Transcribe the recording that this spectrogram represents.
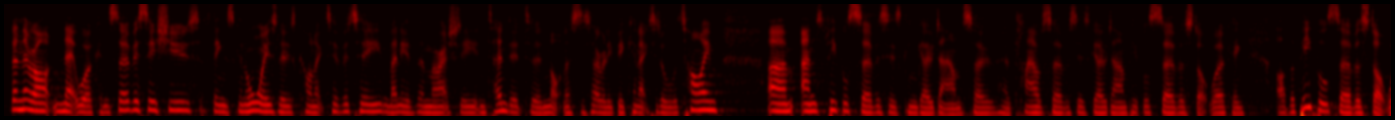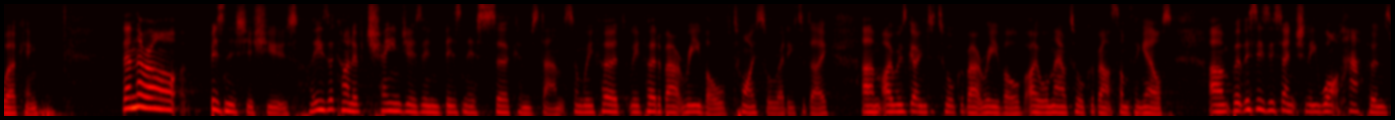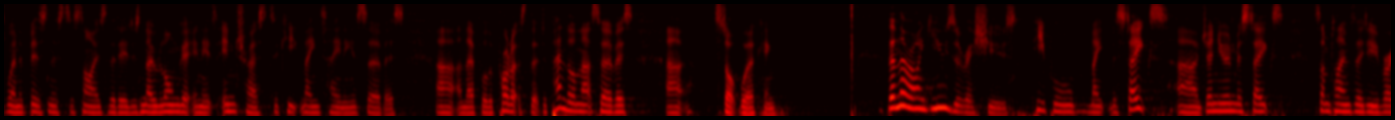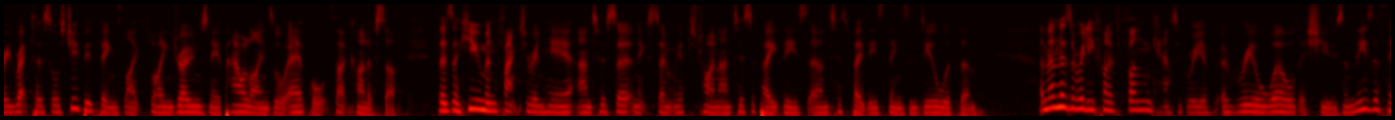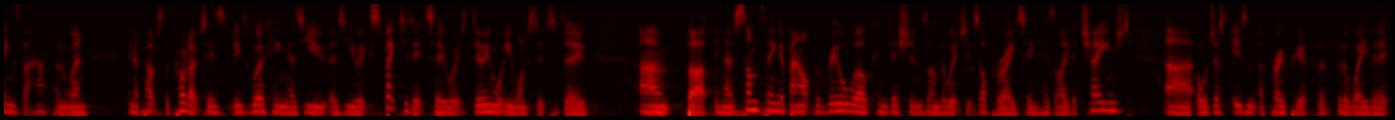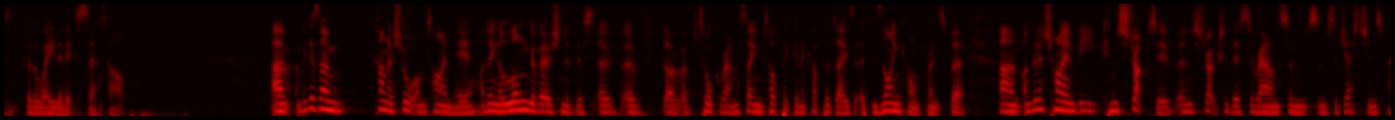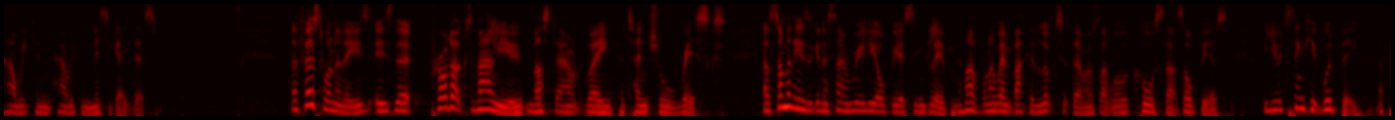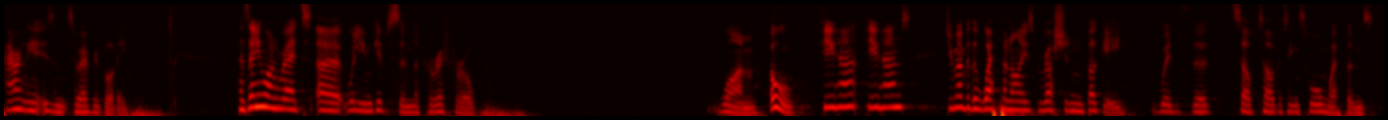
Then there are network and service issues. Things can always lose connectivity. Many of them are actually intended to not necessarily be connected all the time. Um, and people's services can go down. So you know, cloud services go down, people's servers stop working, other people's servers stop working. Then there are business issues. These are kind of changes in business circumstance, and we've heard, we've heard about Revolv twice already today. Um, I was going to talk about Revolv. I will now talk about something else. Um, but this is essentially what happens when a business decides that it is no longer in its interest to keep maintaining a service, uh, and therefore the products that depend on that service uh, stop working. Then there are user issues. People make mistakes, uh, genuine mistakes. Sometimes they do very reckless or stupid things like flying drones near power lines or airports, that kind of stuff. There's a human factor in here, and to a certain extent, we have to try and anticipate these, uh, anticipate these things and deal with them. And then there's a really kind of fun category of, of real world issues, and these are things that happen when you know, perhaps the product is, is working as you, as you expected it to, or it's doing what you wanted it to do, um, but you know, something about the real world conditions under which it's operating has either changed uh, or just isn't appropriate for, for, the way that it's, for the way that it's set up. Um, because I'm kind of short on time here, I'm doing a longer version of this of, of, of, talk around the same topic in a couple of days at a design conference. But um, I'm going to try and be constructive and structure this around some, some suggestions for how we can how we can mitigate this. The first one of these is that product value must outweigh potential risks. Now, some of these are going to sound really obvious and glib. And when I went back and looked at them, I was like, well, of course that's obvious. Well, you would think it would be. Apparently, it isn't to everybody. Has anyone read uh, William Gibson, The Peripheral? one. Oh, few, ha- few hands. Do you remember the weaponized Russian buggy with the self-targeting swarm weapons?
